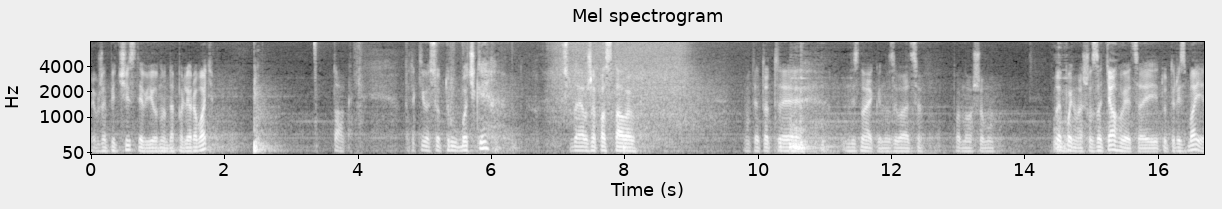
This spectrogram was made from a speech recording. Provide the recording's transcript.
Я вже підчистив, його треба полірувати. Так. Такі ось трубочки. Сюди я вже поставив. От этот, е, не знаю, як він називається по-нашому. Ну, я поняла, що затягується і тут різьба є.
